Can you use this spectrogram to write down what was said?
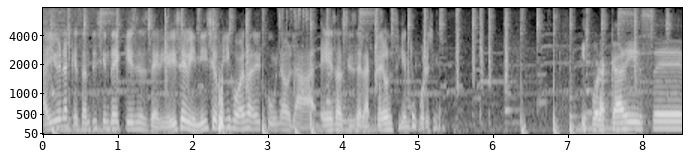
Hay una que están diciendo de que es en serio. Dice Vinicio fijo, va a salir con una hablada. Esa sí se la creo 100%. Y por acá dice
